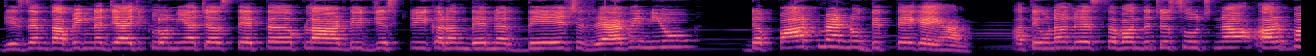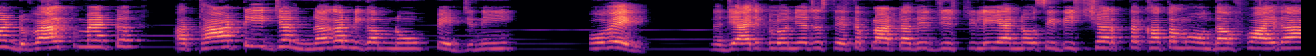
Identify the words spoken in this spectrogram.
ਜਿਸ ਦੇ ਮੁਤਾਬਿਕ ਨਾਜਾਇਜ਼ ਕਲੋਨੀਆਂ 'ਚ ਸਥਿਤ ਪਲਾਟ ਦੀ ਰਜਿਸਟਰੀ ਕਰਨ ਦੇ ਨਿਰਦੇਸ਼ ਰੈਵਨਿਊ ਡਿਪਾਰਟਮੈਂਟ ਨੂੰ ਦਿੱਤੇ ਗਏ ਹਨ ਅਤੇ ਉਹਨਾਂ ਨੂੰ ਇਸ ਸਬੰਧ 'ਚ ਸੂਚਨਾ ਅਰਬਨ ਡਿਵੈਲਪਮੈਂਟ ਅਥਾਰਟੀ ਜਾਂ ਨਗਰ ਨਿਗਮ ਨੂੰ ਭੇਜਣੀ ਹੋਵੇਗੀ। ਨਜਾਇਜ਼ ਕਲੋਨੀਆਂ 'ਚ ਸਥਿਤ ਪਲਾਟਾਂ ਦੀ ਰਜਿਸਟਰੀ ਲਈ ਐਨਓਸੀ ਦੀ ਸ਼ਰਤ ਖਤਮ ਹੋਣ ਦਾ ਫਾਇਦਾ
